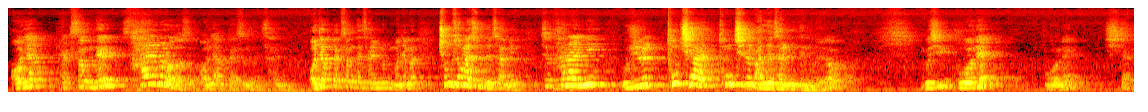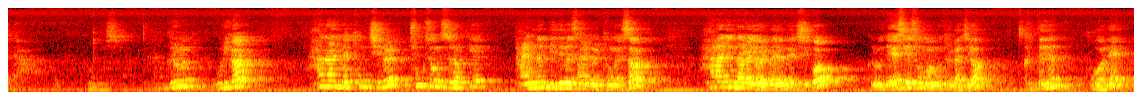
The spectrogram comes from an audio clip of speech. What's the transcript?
언약 백성된 삶을 얻어서 언약 백성된 삶. 언약 백성된 삶은 뭐냐면 충성할 수 있는 삶이에요. 즉 하나님이 우리를 통치할 통치를 받는 삶이 된 거예요. 이것이 구원의 구원의 시작이다. 구원의 시작. 그러면 우리가 하나님의 통치를 충성스럽게 받는 믿음의 삶을 통해서 하나님 나라 열매를 맺히고 그리고 내세의 소망으로 들어가죠. 그때는 구원의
